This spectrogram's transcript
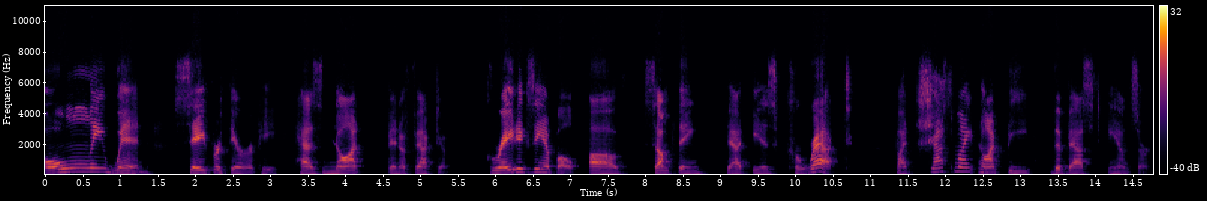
only when safer therapy has not been effective. Great example of something that is correct, but just might not be the best answer.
